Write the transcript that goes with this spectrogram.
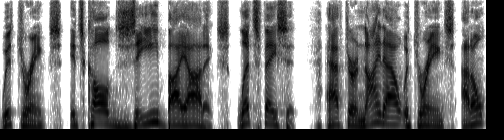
with drinks. It's called Z Biotics. Let's face it, after a night out with drinks, I don't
